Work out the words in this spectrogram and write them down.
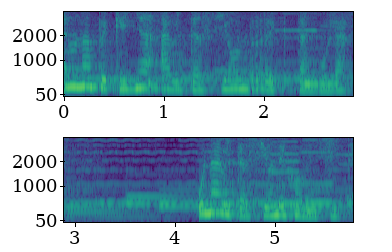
en una pequeña habitación rectangular una habitación de jovencita.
